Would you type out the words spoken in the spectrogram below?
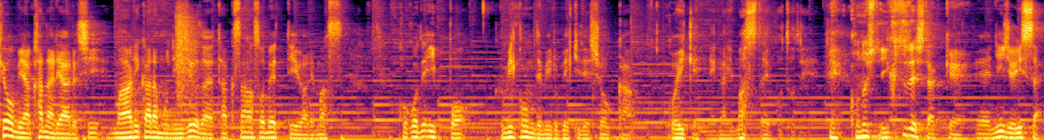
興味はかなりあるし周りからも20代はたくさん遊べって言われますここで一歩踏み込んでみるべきでしょうか。ご意見願いますということで、え、この人いくつでしたっけ？えー21歳。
